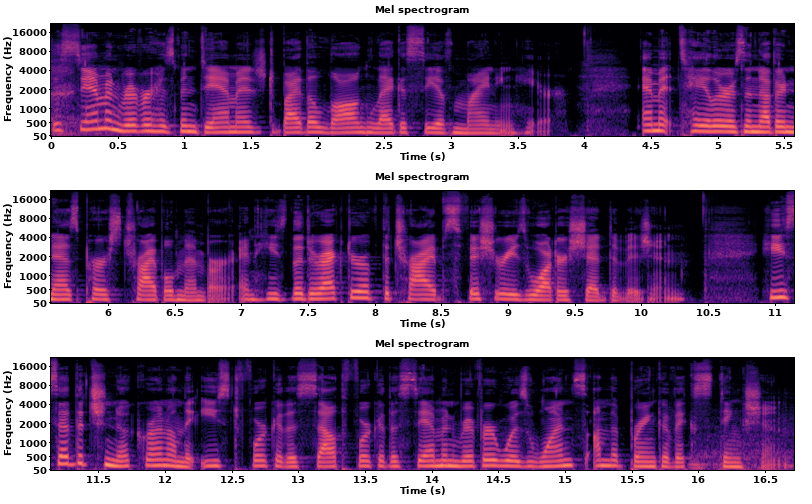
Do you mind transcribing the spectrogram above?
The Salmon River has been damaged by the long legacy of mining here. Emmett Taylor is another Nez Perce tribal member, and he's the director of the tribe's Fisheries Watershed Division. He said the Chinook Run on the East Fork of the South Fork of the Salmon River was once on the brink of extinction.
